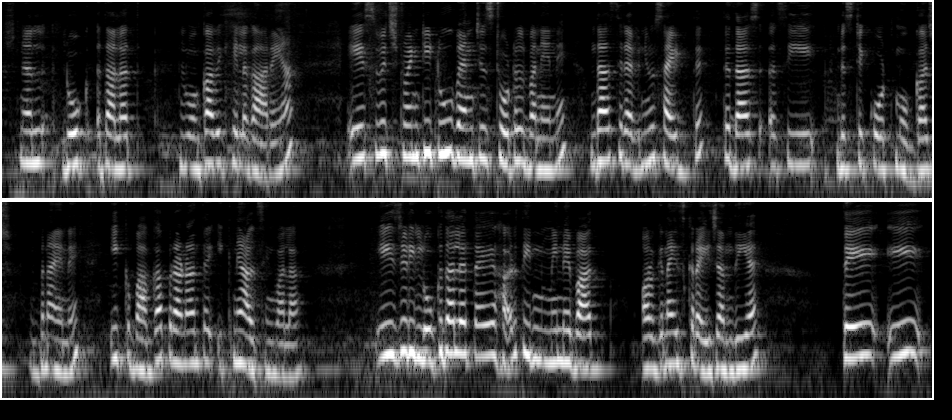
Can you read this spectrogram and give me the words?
ਨੈਸ਼ਨਲ ਲੋਕ ਅਦਾਲਤ ਮੋਗਾ ਵਿਖੇ ਲਗਾ ਰਹੇ ਹਾਂ ਇਸ ਵਿੱਚ 22 ਬੈਂਚਸ ਟੋਟਲ ਬਣੇ ਨੇ 10 ਰੈਵਨਿਊ ਸਾਈਡ ਤੇ ਤੇ 10 ਅਸੀਂ ਡਿਸਟ੍ਰਿਕਟ ਕੋਰਟ ਮੋਗਾ 'ਚ ਬਣਾਏ ਨੇ ਇੱਕ ਬਾਗਾ ਪੁਰਾਣਾ ਤੇ ਇੱਕ ਨਿਹਾਲ ਸਿੰਘ ਵਾਲਾ ਇਹ ਜਿਹੜੀ ਲੋਕ ਅਦਾਲਤ ਹੈ ਇਹ ਹਰ 3 ਮਹੀਨੇ ਬਾਅਦ ਆਰਗੇਨਾਈਜ਼ ਕਰਾਈ ਜਾਂਦੀ ਹੈ ਤੇ ਇਹ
